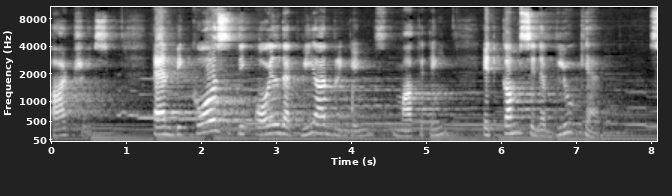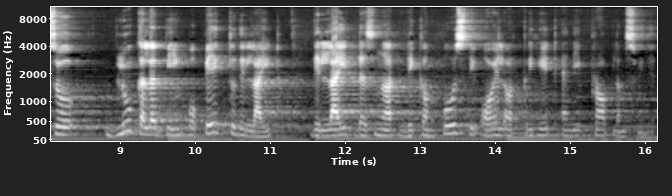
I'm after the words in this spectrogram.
arteries. And because the oil that we are bringing, marketing, it comes in a blue can. So, blue color being opaque to the light, the light does not decompose the oil or create any problems with it.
